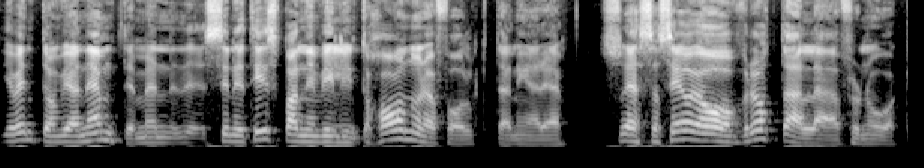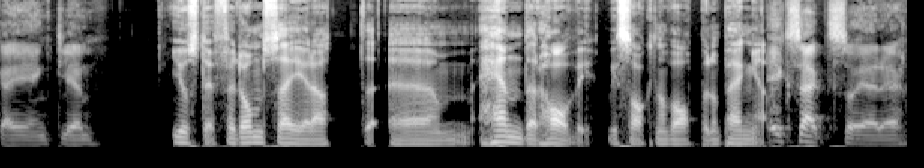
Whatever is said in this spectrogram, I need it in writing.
jag vet inte om vi har nämnt det, men CNT i Spanien vill ju inte ha några folk där nere. Så SAC har ju avrått alla från att åka egentligen. Just det, för de säger att ehm, händer har vi, vi saknar vapen och pengar. Exakt så är det.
